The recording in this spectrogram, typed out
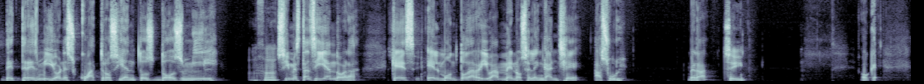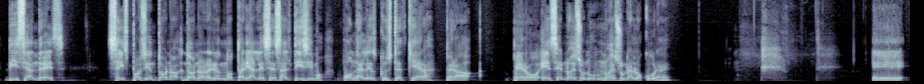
de 3 millones 402 mil. Sí me están siguiendo, ¿verdad? Que es el monto de arriba menos el enganche azul. ¿Verdad? Sí. Ok. Dice Andrés, 6% de honorarios notariales es altísimo. Póngale que usted quiera, pero, pero ese no es, un, no es una locura. ¿eh? Eh,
